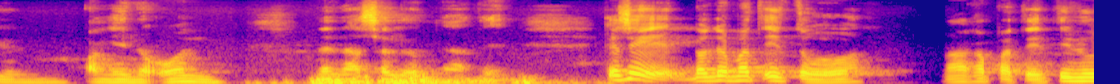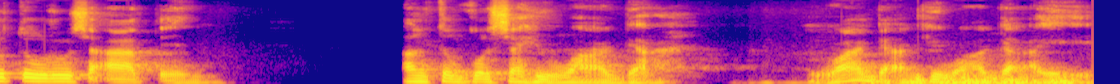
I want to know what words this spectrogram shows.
yung Panginoon na nasa loob natin. Kasi, bagamat ito, mga kapatid, tinuturo sa atin ang tungkol sa hiwaga. Hiwaga, ang hiwaga ay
